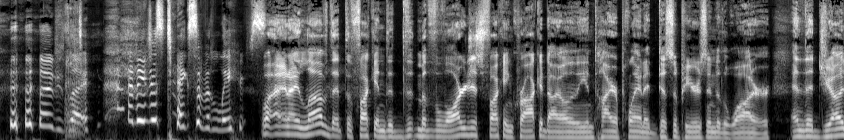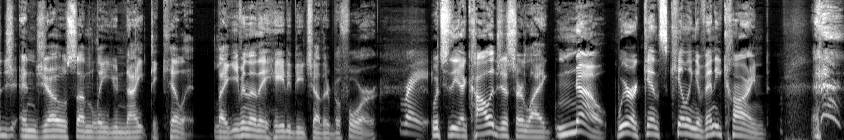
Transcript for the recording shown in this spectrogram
and he's like, and he just takes them and leaves. Well, and I love that the fucking the, the, the largest fucking crocodile on the entire planet disappears into the water, and the judge and Joe suddenly unite to kill it. Like even though they hated each other before, Right. which the ecologists are like, no, we're against killing of any kind.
